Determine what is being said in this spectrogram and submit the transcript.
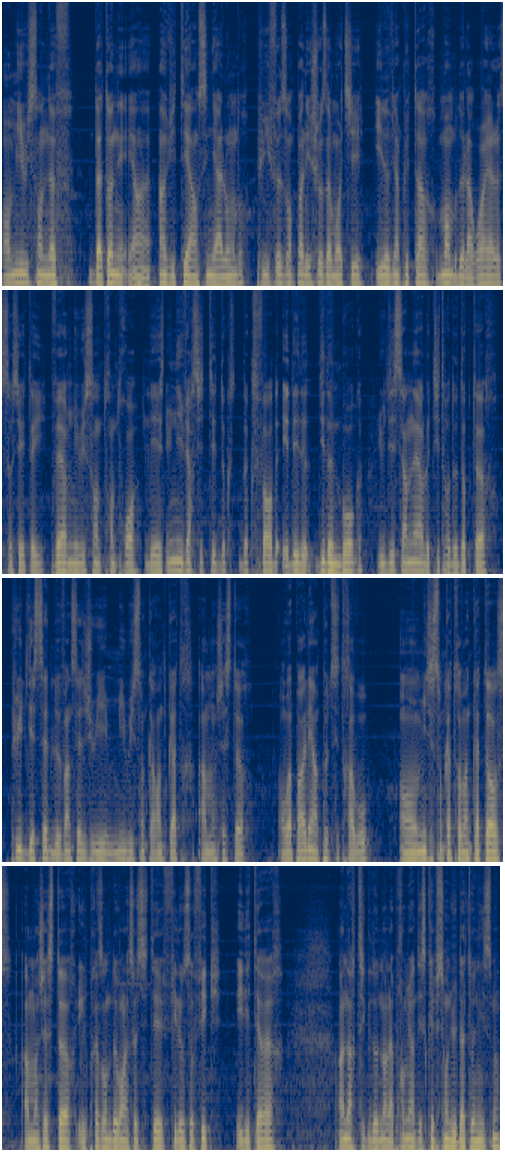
En 1809, Dalton est invité à enseigner à Londres, puis faisant pas les choses à moitié, il devient plus tard membre de la Royal Society. Vers 1833, les universités d'Ox- d'Oxford et d'Ed- d'Édimbourg lui décernèrent le titre de docteur, puis il décède le 27 juillet 1844 à Manchester. On va parler un peu de ses travaux. En 1794, à Manchester, il présente devant la Société philosophique et littéraire un article donnant la première description du daltonisme,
